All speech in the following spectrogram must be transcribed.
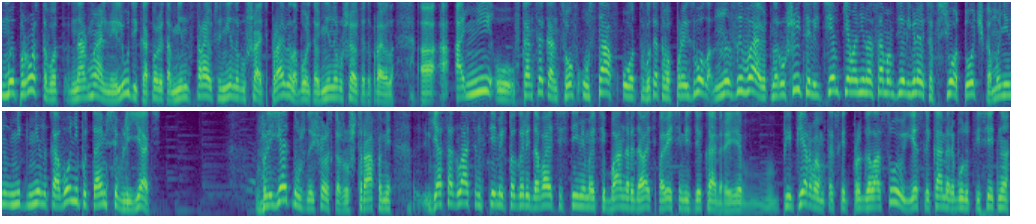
мы просто вот нормальные люди, которые там не стараются не нарушать правила, более того, не нарушают это правило. А, а они, в конце концов, устав от вот этого произвола, называют нарушителей тем, кем они на самом деле являются. Все, точка. Мы ни, ни, ни на кого не пытаемся влиять. Влиять нужно, еще раз скажу, штрафами. Я согласен с теми, кто говорит, давайте снимем эти баннеры, давайте повесим везде камеры. Я первым, так сказать, проголосую, если камеры будут висеть на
